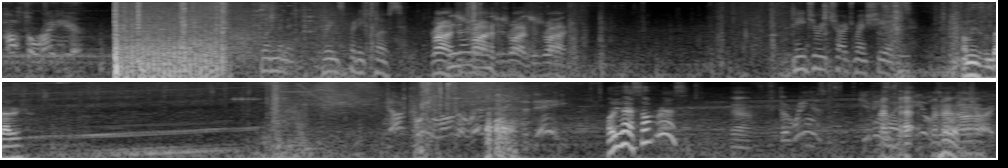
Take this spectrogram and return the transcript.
Hostile right here. One minute. Ring's pretty close. Run, just run, just run, just run. Need to recharge my shields. I'm using battery. Not putting on the red today. Oh, you had self rest? Yeah. The ring is giving I'm my shields uh, a back. recharge.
